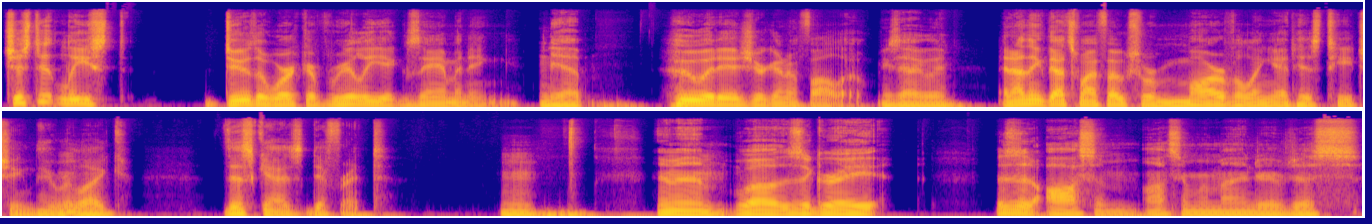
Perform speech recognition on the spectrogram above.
just at least do the work of really examining Yep. who it is you're going to follow Exactly. and I think that's why folks were marveling at his teaching. They were Mhm. like, this guy's different. Mm. Amen. Well, this is a great, this is an awesome, awesome reminder of just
